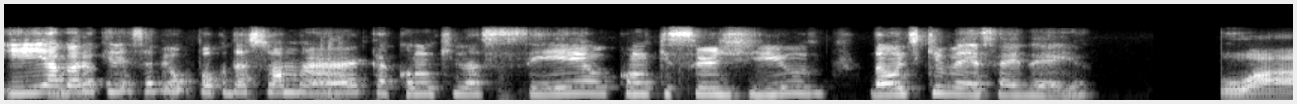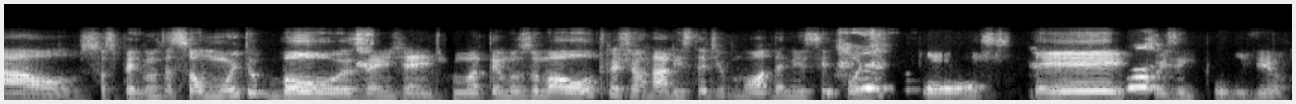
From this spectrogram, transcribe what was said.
E agora eu queria saber um pouco da sua marca, como que nasceu, como que surgiu, da onde que veio essa ideia? Uau, suas perguntas são muito boas, hein, gente? Mantemos uma outra jornalista de moda nesse podcast. Ei, coisa incrível.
